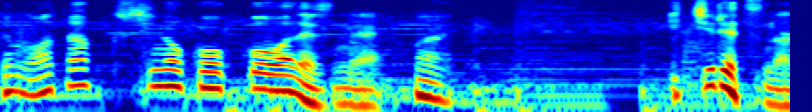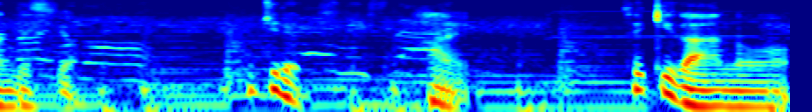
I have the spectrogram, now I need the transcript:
でも私の高校はですね、はい。一列なんですよ。一列。はい。席があの、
